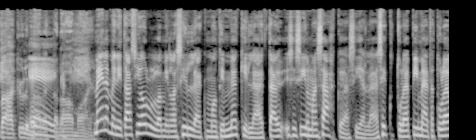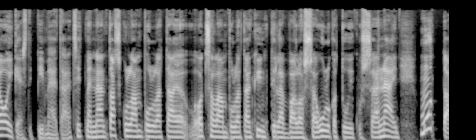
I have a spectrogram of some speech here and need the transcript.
Vähän kylmää Eikä. vettä naamaa. Meillä meni taas joululomilla silleen, kun me oltiin mökillä, että siis ilman sähköä siellä. Ja sitten kun tulee pimeätä, tulee oikeasti pimeätä. Sitten mennään taskulampulla tai otsalampulla tai kynttilän valossa, ulkotuikussa ja näin. Mutta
